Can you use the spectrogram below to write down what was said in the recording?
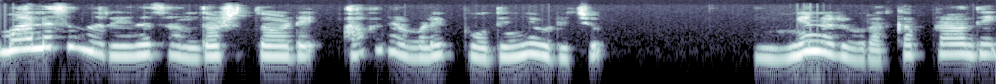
മനസ്സ് നിറയുന്ന സന്തോഷത്തോടെ അവൻ അവളെ പൊതിഞ്ഞു പിടിച്ചു. ഇങ്ങനൊരു ഉറക്കപ്രാന്തി.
